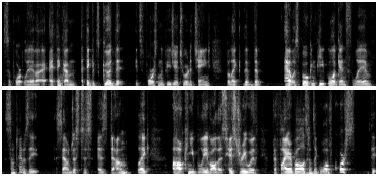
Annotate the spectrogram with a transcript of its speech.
support LIV. I, I think I'm I think it's good that it's forcing the PGA Tour to change, but like the the outspoken people against LIV sometimes they sound just as, as dumb. Like oh can you believe all this history with the fireballs? And it's like well of course they,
